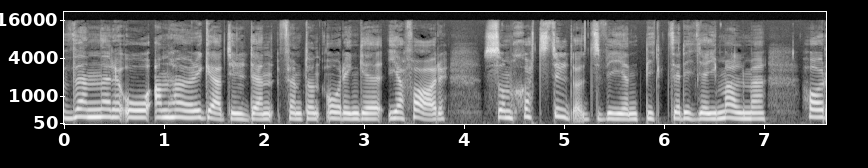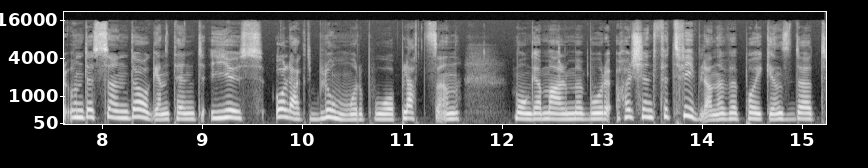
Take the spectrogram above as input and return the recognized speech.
Vänner och anhöriga till den 15-årige Jafar som sköts till döds vid en pizzeria i Malmö har under söndagen tänt ljus och lagt blommor på platsen. Många Malmöbor har känt förtvivlan över pojkens död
